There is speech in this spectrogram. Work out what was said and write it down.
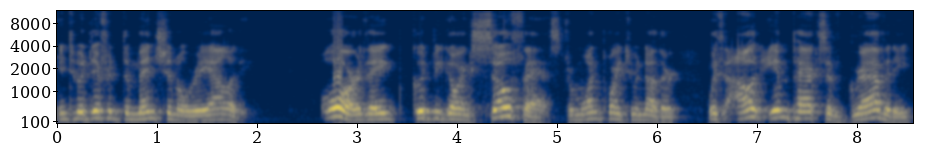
into a different dimensional reality. Or they could be going so fast from one point to another without impacts of gravity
